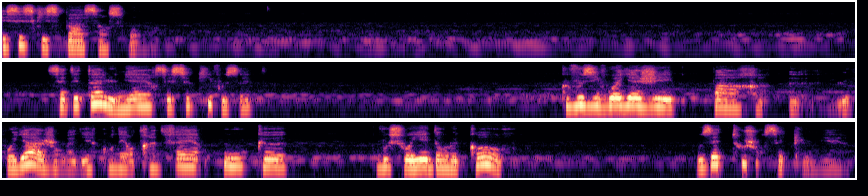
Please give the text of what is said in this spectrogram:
Et c'est ce qui se passe en ce moment. Cet état lumière, c'est ce qui vous êtes. Que vous y voyagez par euh, le voyage, on va dire, qu'on est en train de faire, ou que vous soyez dans le corps, Vous êtes toujours cette lumière.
